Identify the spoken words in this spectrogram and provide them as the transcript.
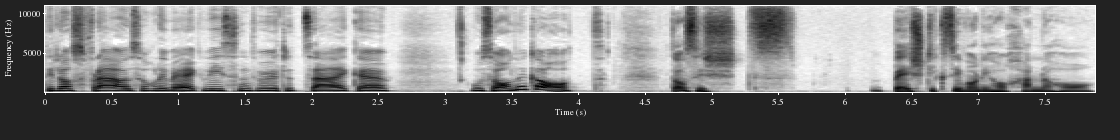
dir als Frau so ein bisschen wegweisend würden zeigen, wo es hingeht. Das ist das Beste, was ich haben konnte.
